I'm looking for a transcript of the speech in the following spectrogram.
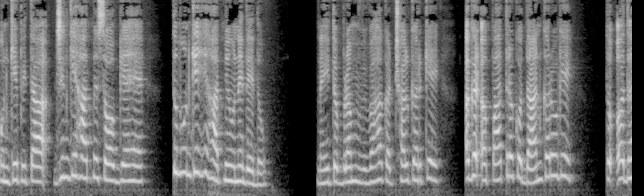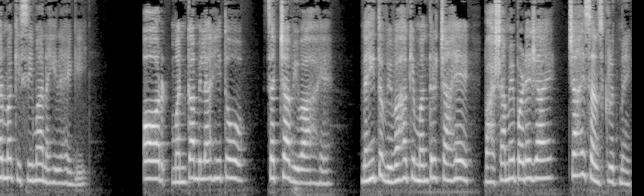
उनके पिता जिनके हाथ में सौंप गया है, तुम उनके ही हाथ में उन्हें दे दो। नहीं तो ब्रह्म विवाह का छल करके अगर अपात्र को दान करोगे तो अधर्म की सीमा नहीं रहेगी। और मन का मिला ही तो सच्चा विवाह है। नहीं तो विवाह के मंत्र चाहे भाषा में पढ़े जाए, चाहे संस्कृत में।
